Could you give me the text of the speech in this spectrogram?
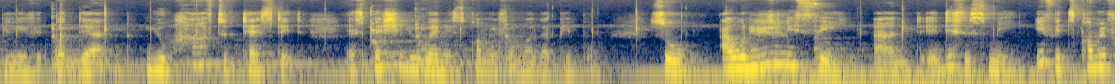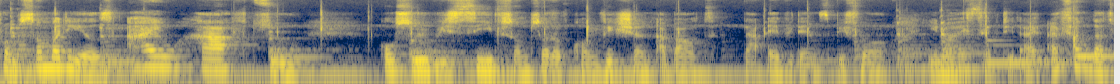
believe it but there you have to test it especially when it's coming from other people so i would usually say and this is me if it's coming from somebody else i have to also receive some sort of conviction about that evidence before you know i accept it. I, I felt that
